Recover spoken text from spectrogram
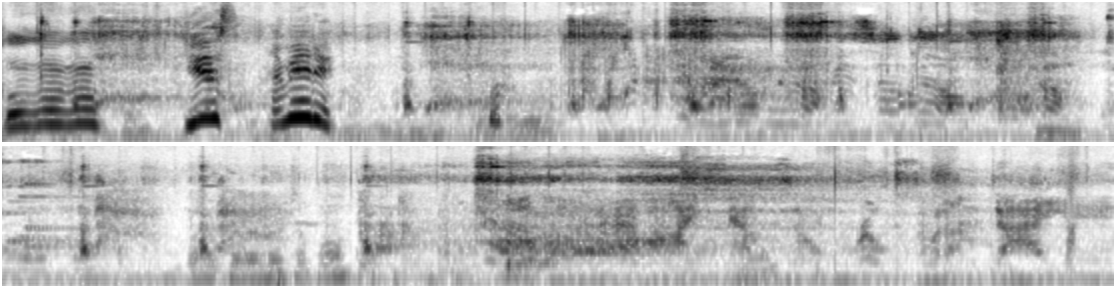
Go, go, go. Yes, I made it. ¿Vas a querer leche pronto? I sound so gross when I'm dying.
